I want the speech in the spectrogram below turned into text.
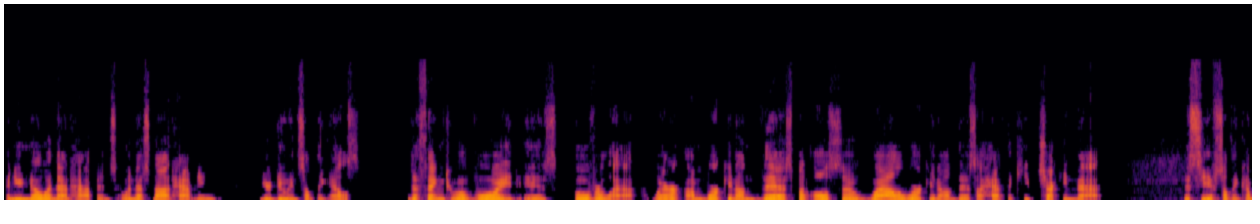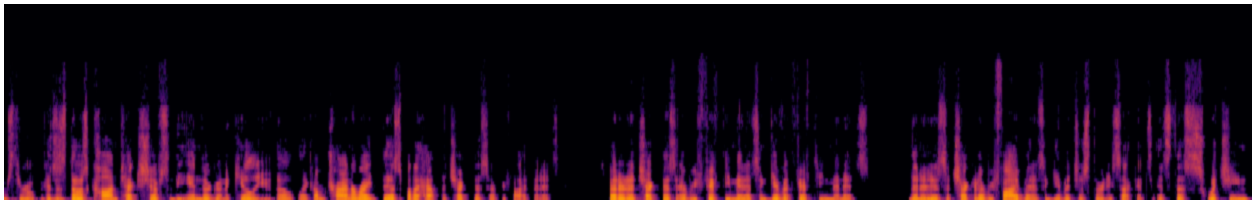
And you know when that happens. And when that's not happening, you're doing something else. The thing to avoid is overlap, where I'm working on this, but also while working on this, I have to keep checking that to see if something comes through because it's those context shifts in the end they're going to kill you though. Like i'm trying to write this but i have to check this every five minutes. It's better to check this every 50 minutes and give it 15 minutes than it is to check it every five minutes and give it just 30 seconds. It's the switching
